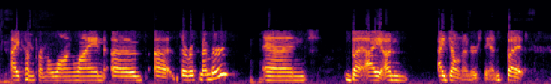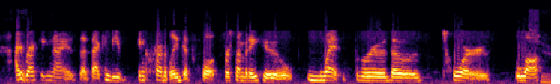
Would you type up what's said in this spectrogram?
Okay. I come from a long line of uh, service members, mm-hmm. and but I un- I don't understand, but I recognize that that can be incredibly difficult for somebody who went through those tours, lost sure.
